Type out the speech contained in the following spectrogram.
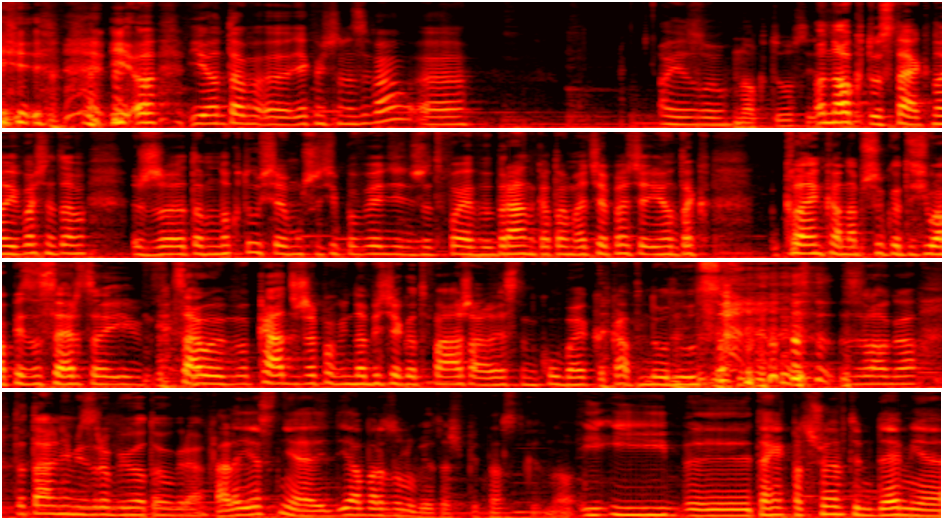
i, i, on, i on tam, e, jak on się nazywał? O Jezu. Noctus jest... O Noctus, tak. No i właśnie tam, że tam Noctusie muszę ci powiedzieć, że twoja wybranka tam ecie pecie i on tak klęka na przykład i się łapie za serce i w całym kadrze powinna być jego twarz, ale jest ten kubek Cup Noodles z logo. Totalnie mi zrobiło tą grę. Ale jest, nie, ja bardzo lubię też 15. No. I, i y, tak jak patrzyłem w tym demie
